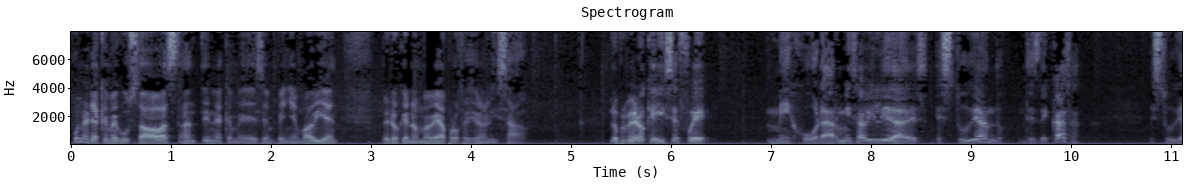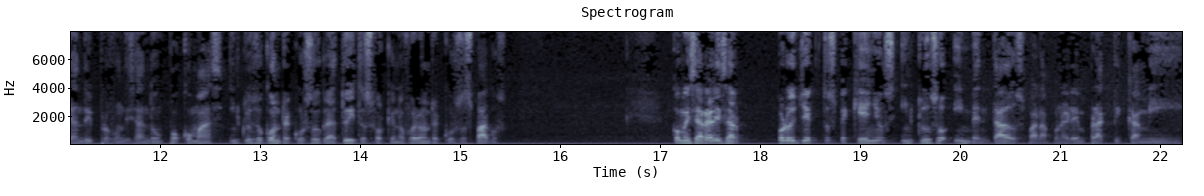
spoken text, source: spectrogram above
Un área que me gustaba bastante, en la que me desempeñaba bien, pero que no me había profesionalizado. Lo primero que hice fue mejorar mis habilidades estudiando desde casa, estudiando y profundizando un poco más, incluso con recursos gratuitos, porque no fueron recursos pagos. Comencé a realizar proyectos pequeños, incluso inventados para poner en práctica mi,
